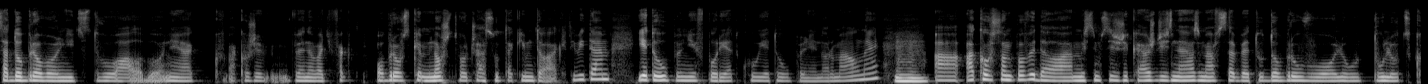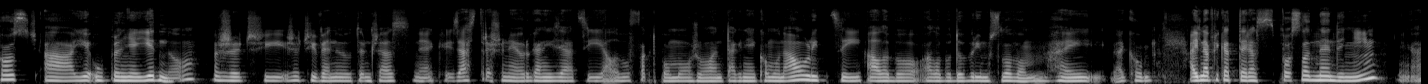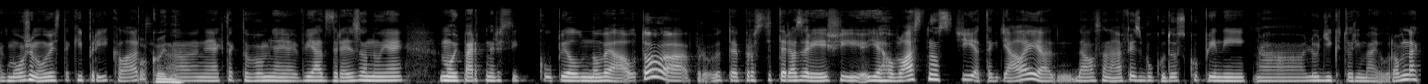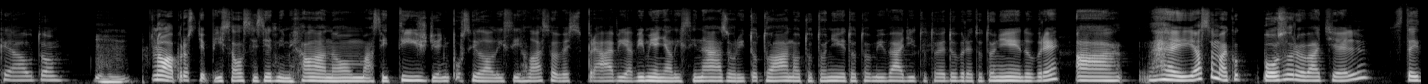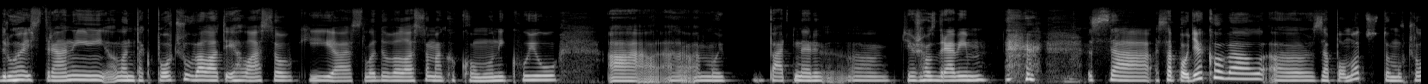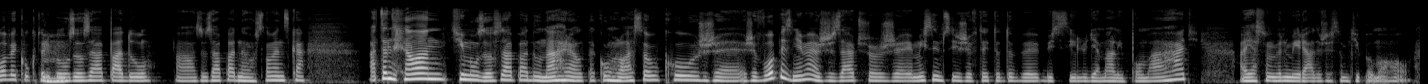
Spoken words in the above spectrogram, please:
sa dobrovoľníctvu alebo nejak akože venovať fakt obrovské množstvo času takýmto aktivitám. Je to úplne v poriadku, je to úplne normálne. Mm-hmm. A ako som povedala, myslím si, že každý z nás má v sebe tú dobrú vôľu, tú ľudskosť a je úplne jedno, že či, že či venujú ten čas nejakej zastrešenej organizácii alebo fakt pomôžu len tak niekomu na ulici alebo, alebo dobrým slovom. Hej, ako, aj napríklad teraz posledné dni, ak môžem uvieť taký príklad, Pokojne. nejak tak to vo je viac rezonuje. Môj partner si kúpil nové auto a te, proste teraz rieši jeho vlastnosti a tak ďalej a dal sa na Facebooku do skupiny ľudí, ktorí majú rovnaké auto. Mm-hmm. No a proste písal si s jedným chalanom, asi týždeň posielali si hlasové správy a vymieniali si názory, toto áno, toto nie, toto mi vadí, toto je dobre, toto nie je dobre. A hej, ja som ako pozorovateľ tej druhej strany len tak počúvala tie hlasovky a sledovala som, ako komunikujú a, a, a môj partner, uh, tiež ho zdravím, sa, sa poďakoval uh, za pomoc tomu človeku, ktorý mm-hmm. bol zo západu, uh, zo západného Slovenska. A ten chalan ti mu zo západu nahral takú hlasovku, že, že vôbec nemáš za čo, že myslím si, že v tejto dobe by si ľudia mali pomáhať a ja som veľmi rád, že som ti pomohol.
